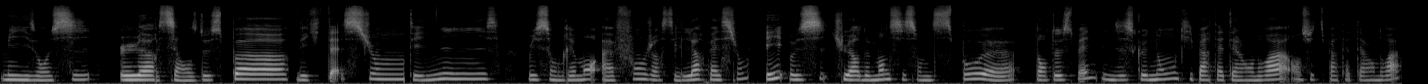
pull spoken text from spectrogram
mais ils ont aussi leur séance de sport, d'équitation, tennis, où ils sont vraiment à fond, genre c'est leur passion. Et aussi, tu leur demandes s'ils sont dispo euh, dans deux semaines, ils disent que non, qu'ils partent à tel endroit, ensuite ils partent à tel endroit.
